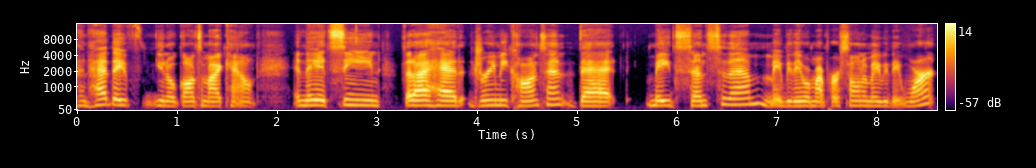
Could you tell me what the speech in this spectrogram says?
And had they, you know, gone to my account and they had seen that I had dreamy content that made sense to them. Maybe they were my persona, maybe they weren't,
